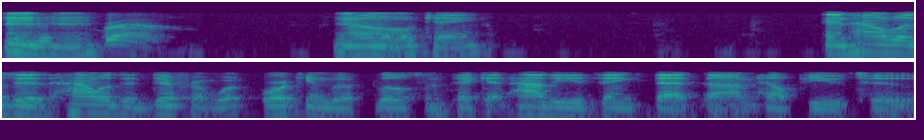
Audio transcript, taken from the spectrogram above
with Mr. Mhm. Brown. Oh, okay. And how was it? How was it different working with Wilson Pickett? How do you think that um, helped you to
